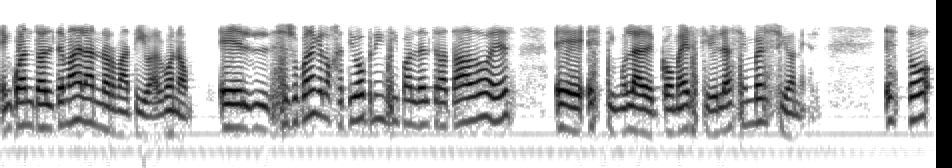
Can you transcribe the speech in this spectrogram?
En cuanto al tema de las normativas, bueno, se supone que el objetivo principal del tratado es eh, estimular el comercio y las inversiones. Esto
